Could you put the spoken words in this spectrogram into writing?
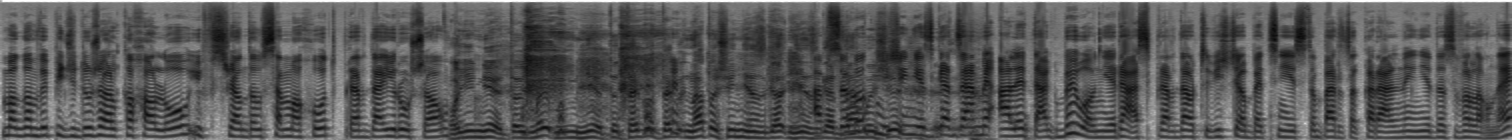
mogą wypić dużo alkoholu i wsiądą w samochód, prawda, i ruszą. Oni nie, to my, nie, to, tego, tego, na to się nie, zga, nie zgadzamy. Absolutnie się. się nie zgadzamy, ale tak było nieraz, prawda, oczywiście obecnie jest to bardzo karalne i niedozwolone,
